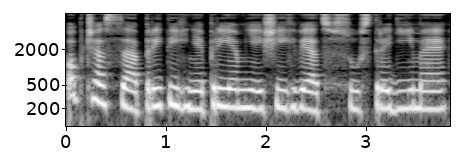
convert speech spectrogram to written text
Občas sa pri tých nepríjemnejších viac sústredíme,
